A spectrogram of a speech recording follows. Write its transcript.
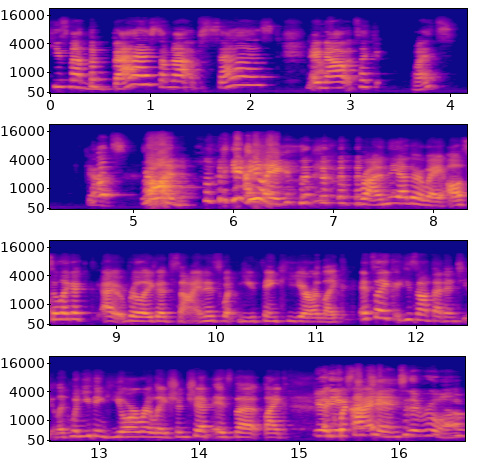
he's not the hmm. best. I'm not obsessed. Yeah. And now it's like, what? Yeah. What? Run! What are you doing? Run the other way. Also, like a, a really good sign is what you think you're like. It's like he's not that into you. Like when you think your relationship is the like You're Like the when I- exception to the rule.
